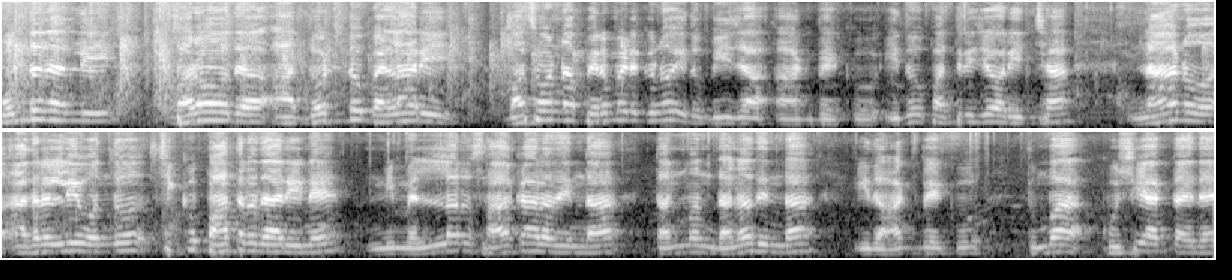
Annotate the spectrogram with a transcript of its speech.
ಮುಂದಿನಲ್ಲಿ ಬರೋದು ಆ ದೊಡ್ಡ ಬೆಳ್ಳಾರಿ ಬಸವಣ್ಣ ಪಿರಮಿಡ್ಗೂ ಇದು ಬೀಜ ಆಗಬೇಕು. ಇದು ಪತ್ರಿಜಿ ಅವ್ರ ಇಚ್ಛಾ. ನಾನು ಅದರಲ್ಲಿ ಒಂದು ಚಿಕ್ಕ ಪಾತ್ರಧಾರಿನೇ. ನಿಮ್ಮೆಲ್ಲರ ಸಹಕಾರದಿಂದ ತನ್ಮನ್ ಧನದಿಂದ ಇದು ಆಗ್ಬೇಕು. ತುಂಬಾ ಖುಷಿ ಆಗ್ತಾ ಇದೆ.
